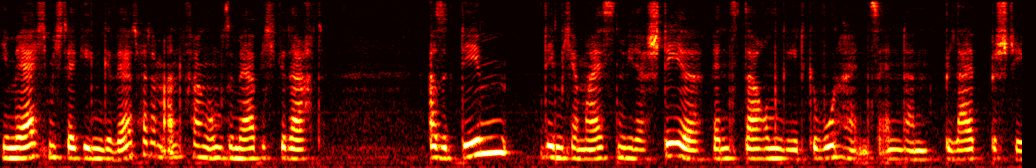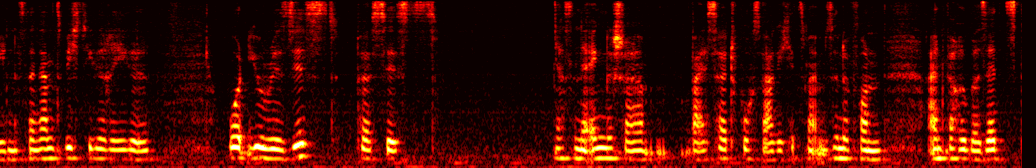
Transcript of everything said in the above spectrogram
je mehr ich mich dagegen gewehrt hat am Anfang, umso mehr habe ich gedacht, also dem dem ich am meisten widerstehe, wenn es darum geht, Gewohnheiten zu ändern, bleibt bestehen. Das ist eine ganz wichtige Regel. What you resist persists. Das ist ein englischer Weisheitsspruch, sage ich jetzt mal im Sinne von einfach übersetzt.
